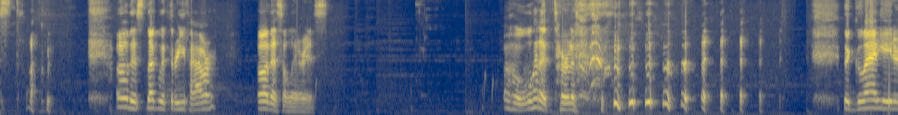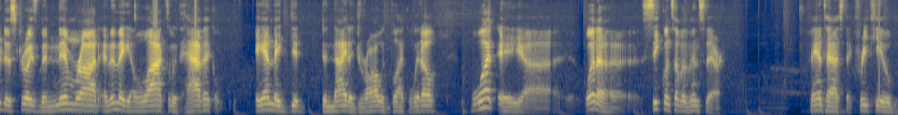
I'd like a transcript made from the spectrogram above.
stuck with... Oh, they're stuck with three power? Oh, that's hilarious. Oh, what a turn of... the Gladiator destroys the Nimrod, and then they get locked with Havoc, and they get denied a draw with Black Widow. What a uh, what a sequence of events there. Fantastic. Free cube.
